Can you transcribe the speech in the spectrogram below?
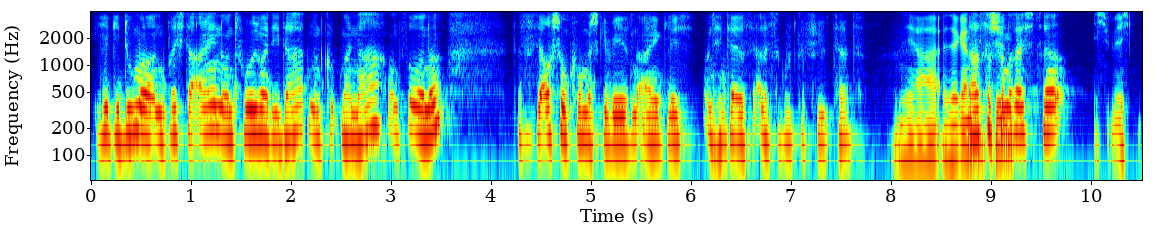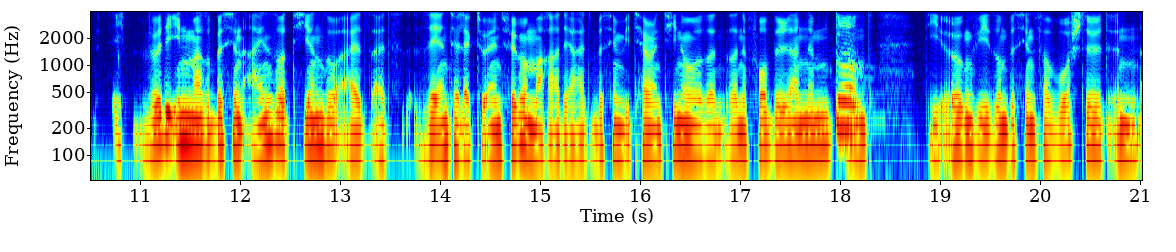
hier geh du mal und brich da ein und hol mal die Daten und guck mal nach und so, ne? Das ist ja auch schon komisch gewesen eigentlich und hinterher das alles so gut gefügt hat. Ja, also der Da ganze hast du Film, schon recht, ja. ich, ich, ich würde ihn mal so ein bisschen einsortieren, so als, als sehr intellektuellen Filmemacher, der halt ein bisschen wie Tarantino seine, seine Vorbilder nimmt Ja. und die irgendwie so ein bisschen verwurstelt in,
